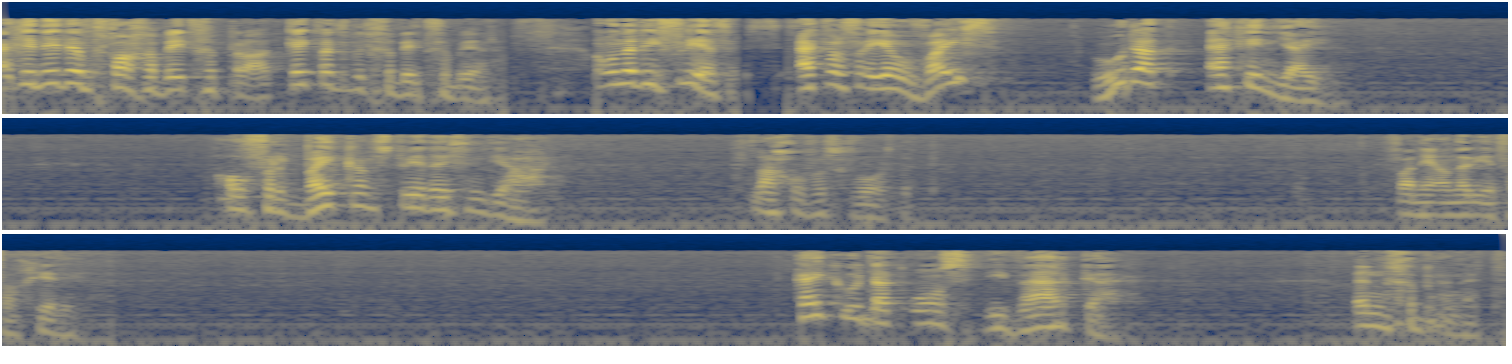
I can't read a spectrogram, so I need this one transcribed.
Ek het net van gebed gepraat, kyk wat met gebed gebeur. Onder die vlees, ek wil vir jou wees, hoe dat ek en jy, al vir bykans 2000 jaar, slagoffers geword het, van die ander evangelie. kyk hoe dat ons die werke ingebring het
